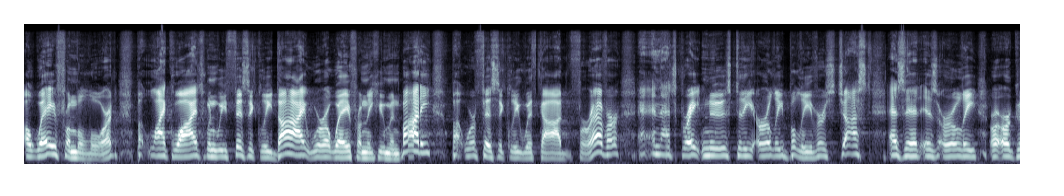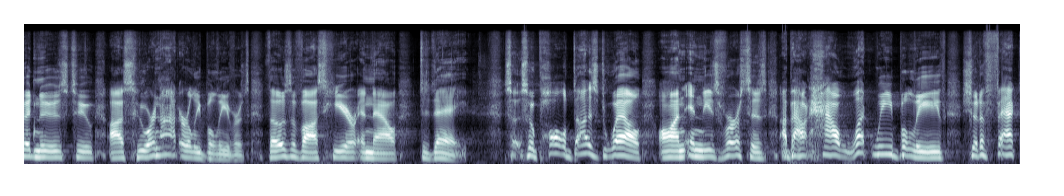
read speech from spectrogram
away from the Lord. But likewise, when we physically die, we're away from the human body, but we're physically with God forever. And that's great news to the early believers, just as it is early or, or good news to us who are not early believers, those of us here and now today. So, so Paul does dwell on in these verses about how what we believe should affect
